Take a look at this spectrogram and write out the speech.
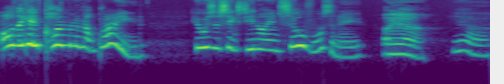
Oh, they gave Coleman an upgrade. He was a 69 silver, wasn't he? Oh yeah. Yeah.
